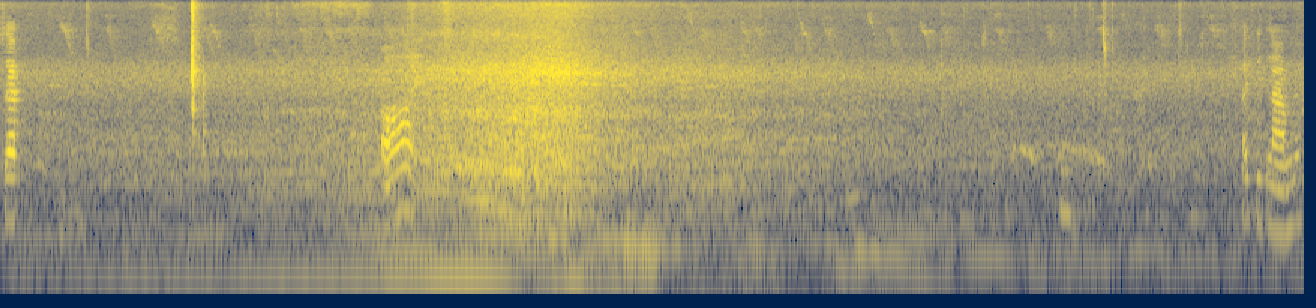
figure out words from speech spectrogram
แซ่บอ๋อให้ติดน้ำด้วย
